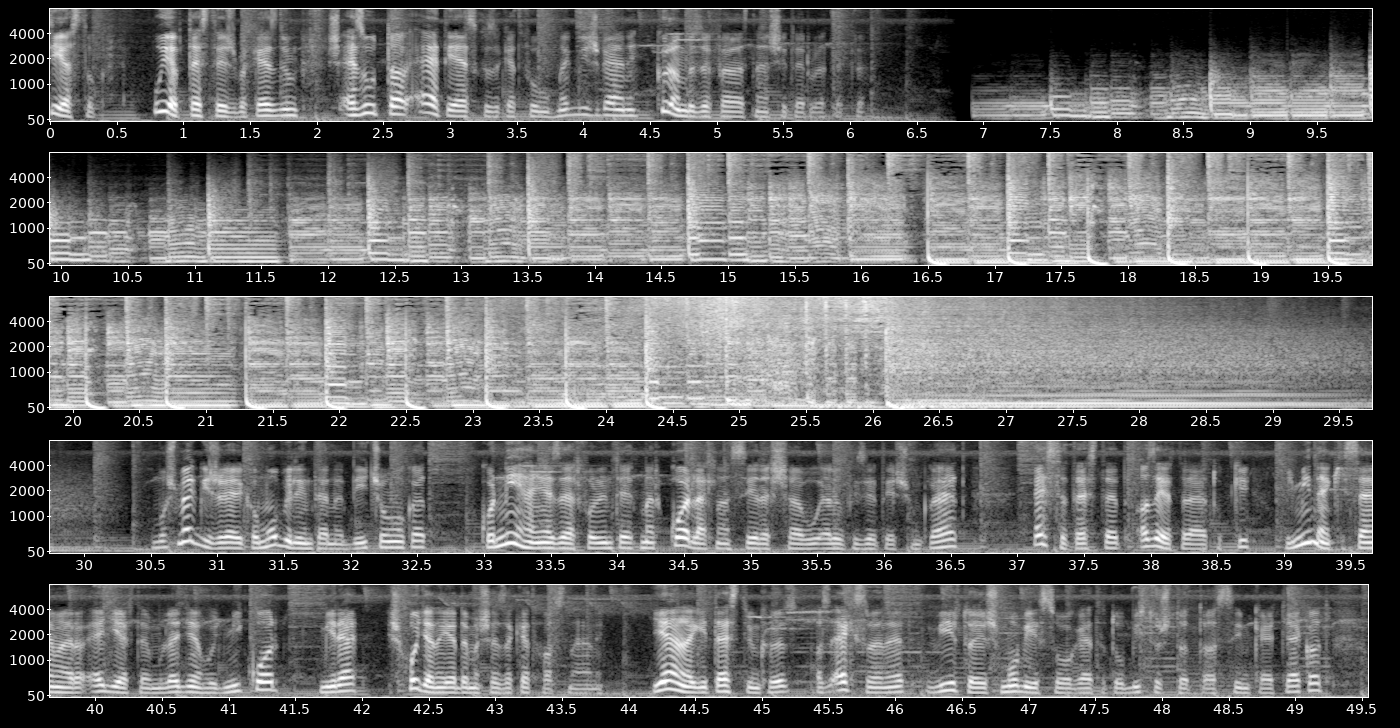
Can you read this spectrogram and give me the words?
Sziasztok! Újabb tesztelésbe kezdünk, és ezúttal LTE eszközöket fogunk megvizsgálni különböző felhasználási területekre. Most megvizsgáljuk a mobil internet díjcsomagokat, akkor néhány ezer forintért már korlátlan szélessávú előfizetésünk lehet. Ezt a tesztet azért találtuk ki, hogy mindenki számára egyértelmű legyen, hogy mikor, mire és hogyan érdemes ezeket használni. Jelenlegi tesztünkhöz az Extranet virtuális mobil szolgáltató biztosította a SIM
